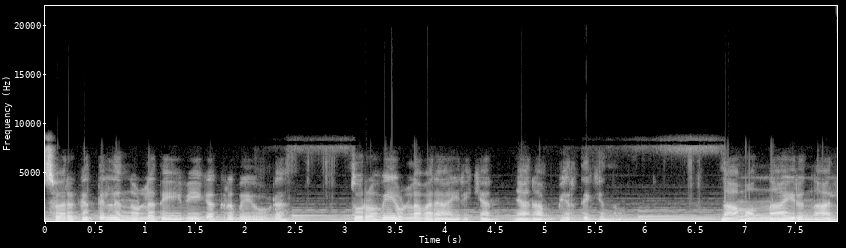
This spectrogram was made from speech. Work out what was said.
സ്വർഗത്തിൽ നിന്നുള്ള ദൈവീക കൃപയോട് തുറവിയുള്ളവരായിരിക്കാൻ ഞാൻ അഭ്യർത്ഥിക്കുന്നു. നാം ഒന്നായിരുന്നാൽ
